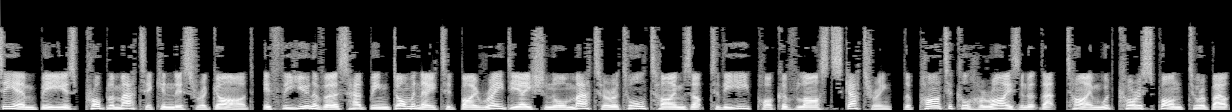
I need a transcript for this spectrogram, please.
CMB is problematic in this regard. If the universe had been dominated by radiation or matter at all times up to the epoch of last scattering, the particle horizon at that time would correspond to about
